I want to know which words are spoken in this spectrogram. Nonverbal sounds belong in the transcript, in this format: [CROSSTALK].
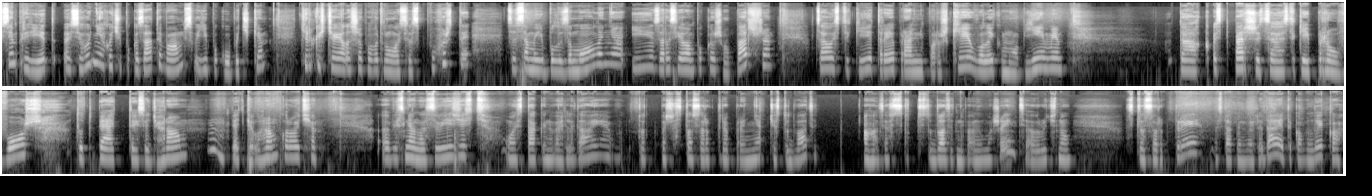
Всім привіт! Е, Сьогодні я хочу показати вам свої покупочки. Тільки що я лише повернулася з пошти. Це все мої були замовлення, і зараз я вам покажу. Перше, це ось такі три пральні порошки в великому об'ємі. Так, ось перший це ось такий Wash. Тут 5 тисяч грам, 5 кілограм, коротше. Е, Весняна свіжість. Ось так він виглядає. Тут пише 143 прання чи 120. Ага, це 120, напевно, в машинці, а вручну 143. Ось так він виглядає, така велика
